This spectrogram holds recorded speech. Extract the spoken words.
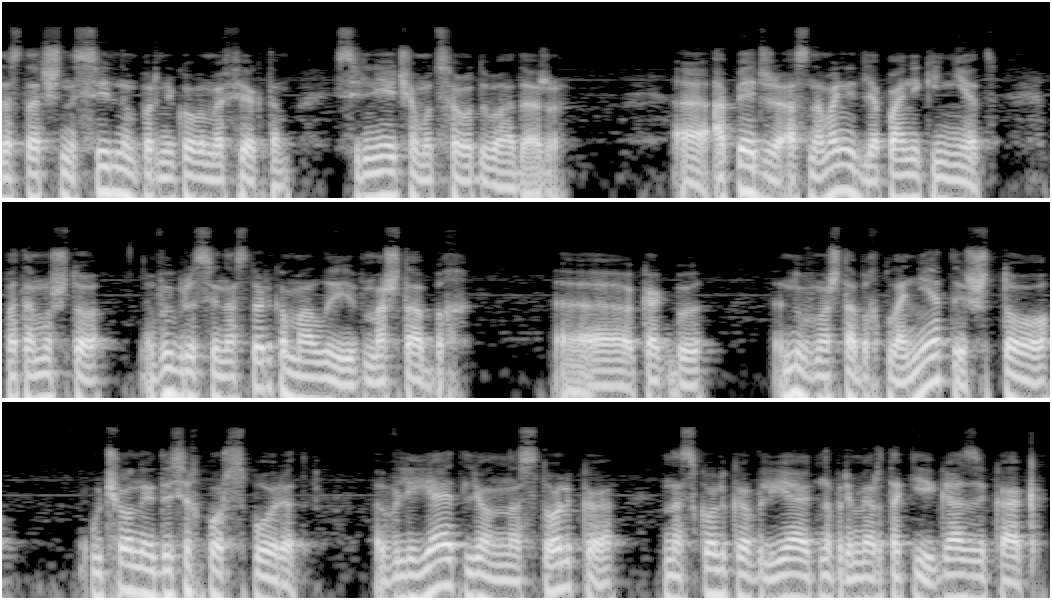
Достаточно сильным парниковым эффектом. Сильнее, чем у СО2 даже. Э, опять же, оснований для паники нет. Потому что выбросы настолько малые в масштабах, э, как бы, ну, в масштабах планеты, что ученые до сих пор спорят, влияет ли он настолько насколько влияют, например, такие газы, как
